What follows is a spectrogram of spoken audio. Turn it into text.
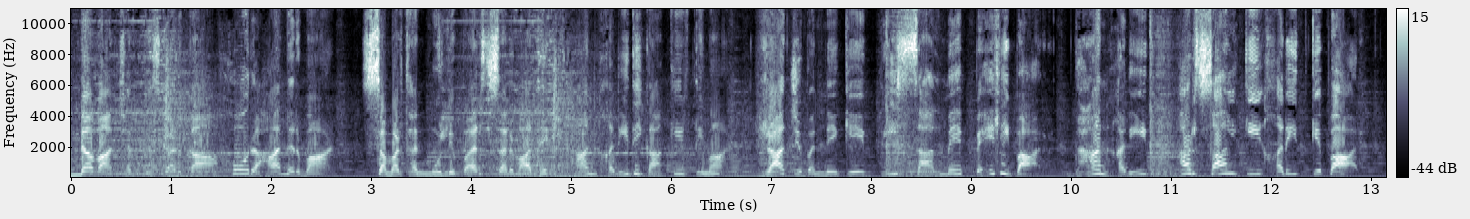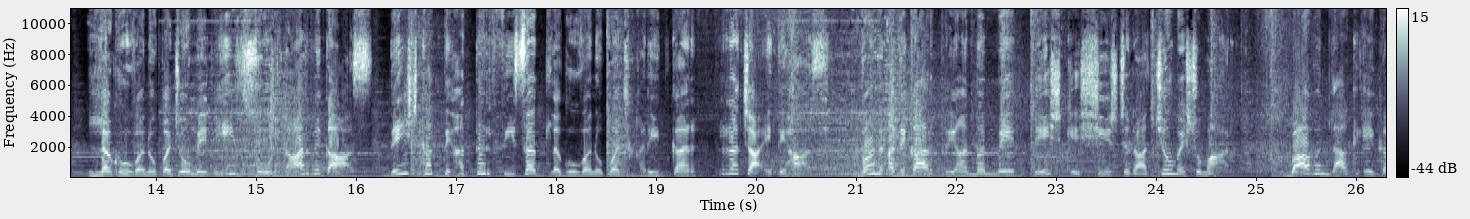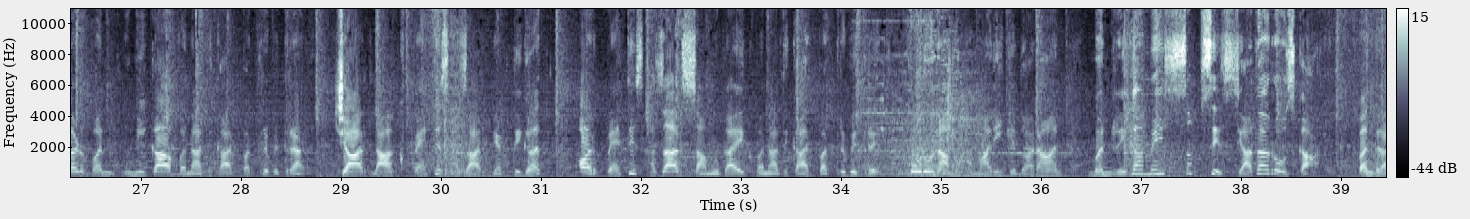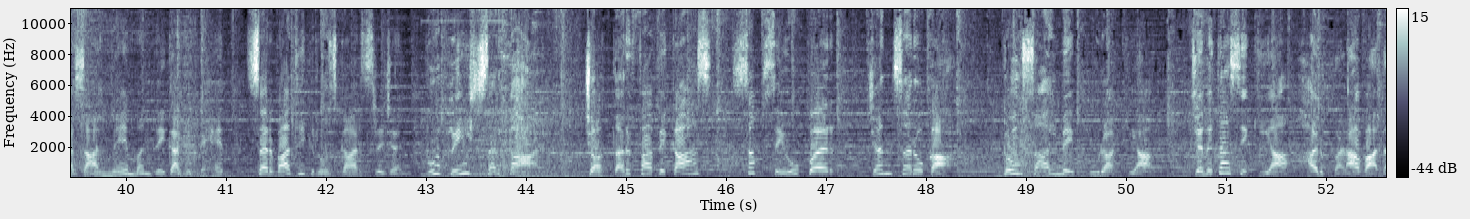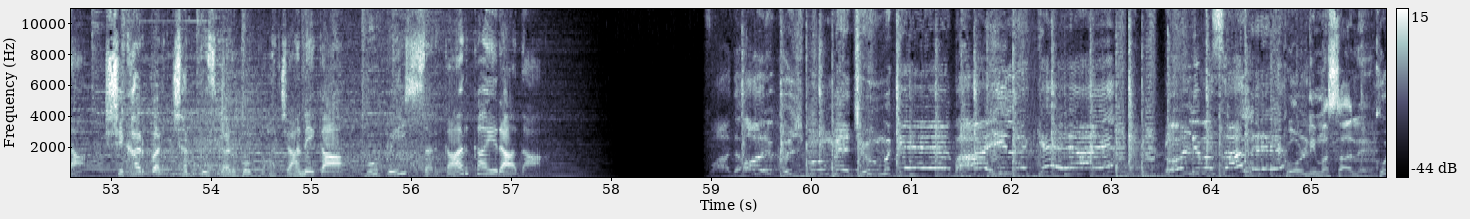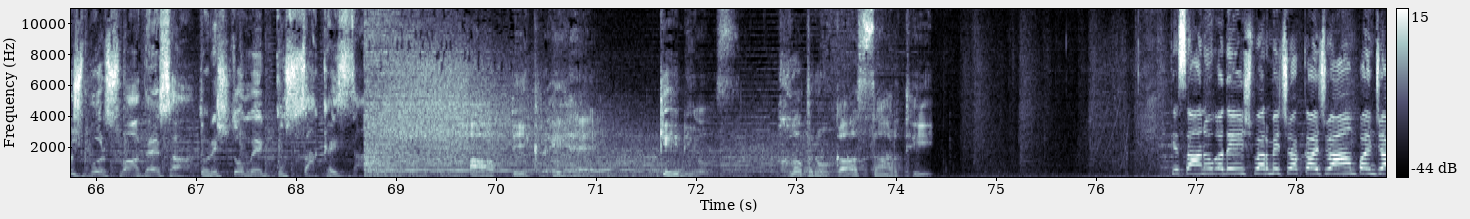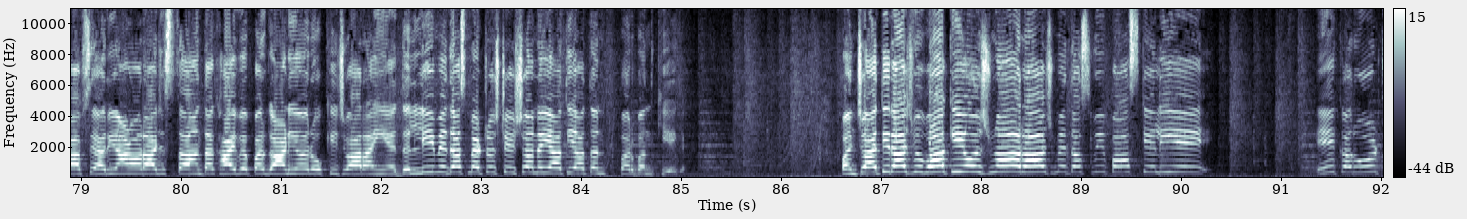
नवा छत्तीसगढ़ का हो रहा निर्माण। समर्थन मूल्य पर सर्वाधिक धान खरीदी का कीर्तिमान। राज्य बनने के 20 साल में पहली बार धान खरीद हर साल की खरीद के पार। लघु वनोपजों में भी जोरदार विकास। देश का तिहत्तर फ़ीसद लघु वनोपज खरीद कर रचा इतिहास। वन अधिकार क्रियान्वयन में देश के शीर्ष राज्यों में शुमार। बावन लाख एकड़ वन भूमि का वनाधिकार पत्र वितरण, चार लाख पैंतीस हज़ार व्यक्तिगत और पैंतीस हज़ार सामुदायिक वनाधिकार पत्र वितरित। कोरोना महामारी के दौरान मनरेगा में सबसे ज़्यादा रोज़गार। पंद्रह साल में मनरेगा के तहत सर्वाधिक रोज़गार सृजन, भूपेश सरकार। चौतरफा विकास, सबसे ऊपर जन सरोकार। दो साल में पूरा किया जनता से किया हर बड़ा वादा। शिखर पर छत्तीसगढ़ को पहुँचाने का भूपेश सरकार का इरादा। और खुशबू में झूम के भाई लेके आए गोल्डी मसाले। गोल्डी मसाले खुशबू और स्वाद ऐसा तो रिश्तों में गुस्सा कैसा? आप देख रहे हैं के न्यूज़ खबरों का सारथी। किसानों का देश भर में चक्का जाम। पंजाब से हरियाणा और राजस्थान तक हाईवे पर गाड़ियाँ रोकी जा रही हैं। दिल्ली में 10 मेट्रो स्टेशन यातायातन पर बंद किए गए। पंचायती राज विभाग की योजना राज्य में दसवीं पास के लिए एक करोड़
